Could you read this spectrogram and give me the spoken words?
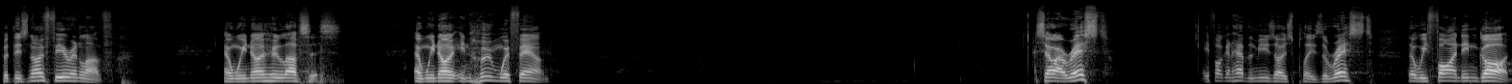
But there's no fear in love. And we know who loves us. And we know in whom we're found. So, our rest, if I can have the musos, please, the rest that we find in God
